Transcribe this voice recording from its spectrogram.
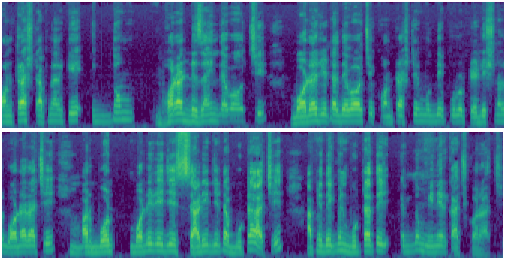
কন্ট্রাস্ট আপনাকে একদম ভরার ডিজাইন দেওয়া হচ্ছে। বর্ডার যেটা দেওয়া হচ্ছে কন্ট্রাস্টের মধ্যে পুরো ট্রেডিশনাল বর্ডার আছে। আর বডির এই যে শাড়ির যেটা বুটা আছে আপনি দেখবেন বুটাতে একদম মিনের কাজ করা আছে।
